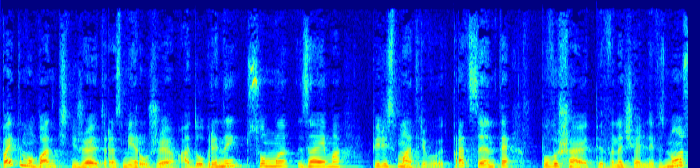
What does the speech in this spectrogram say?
Поэтому банки снижают размер уже одобренной суммы займа пересматривают проценты, повышают первоначальный взнос,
